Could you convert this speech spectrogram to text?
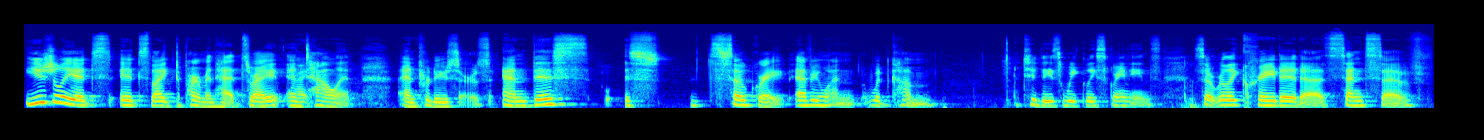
usually it's it's like department heads, right, and right. talent and producers. And this is so great. Everyone would come to these weekly screenings, so it really created a sense of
